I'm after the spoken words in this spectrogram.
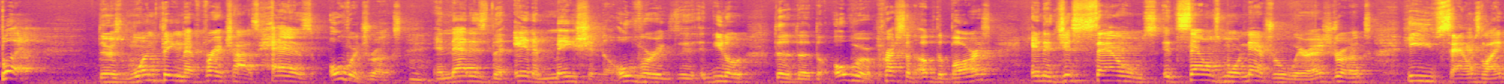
but there's one thing that franchise has over drugs, and that is the animation, the over, you know, the, the, the over oppression of the bars. and it just sounds it sounds more natural. Whereas drugs, he sounds like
